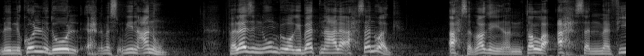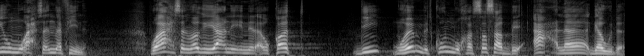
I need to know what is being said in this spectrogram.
لأن كل دول إحنا مسؤولين عنهم. فلازم نقوم بواجباتنا على أحسن وجه. أحسن وجه يعني نطلع أحسن ما فيهم وأحسن ما فينا. وأحسن وجه يعني إن الأوقات دي مهم تكون مخصصة بأعلى جودة.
